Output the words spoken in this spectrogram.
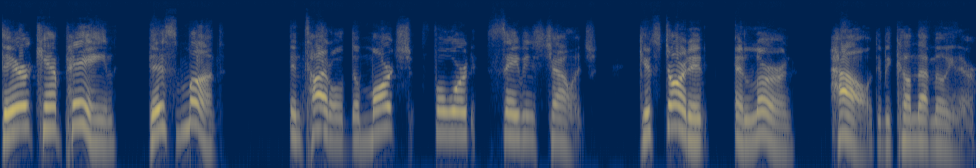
their campaign this month entitled the March Forward Savings Challenge. Get started and learn how to become that millionaire.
